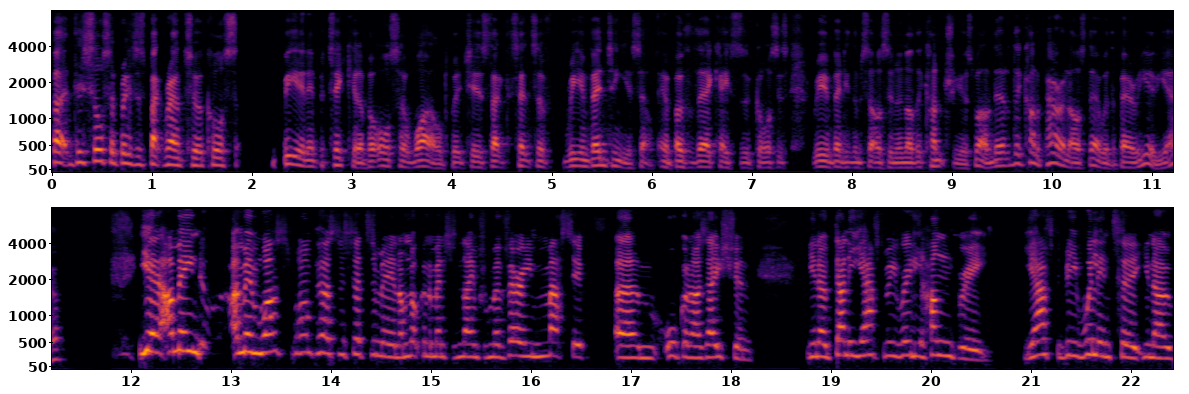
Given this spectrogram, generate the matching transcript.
but this also brings us back round to, of course, Behan in particular, but also Wilde, which is that sense of reinventing yourself. In both of their cases, of course, is reinventing themselves in another country as well. They're, they're kind of parallels there with the pair of you, yeah. Yeah, I mean, I mean, once one person said to me, and I'm not going to mention the name from a very massive um, organization, you know, Danny, you have to be really hungry. You have to be willing to, you know,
